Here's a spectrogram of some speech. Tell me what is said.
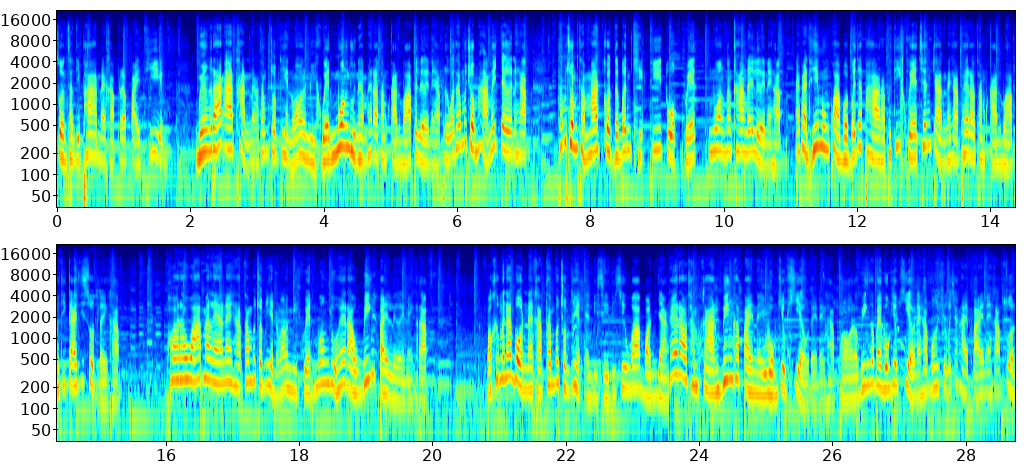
ส่วนสันติภาพนะครับเราไปที่เมืองร้างอาถรรพ์นะครับท่านผู้ชมจะเห็นว่ามันมีเควสม่วงอยู่นะครับให้เราทำการวาร์ปไปเลยนะครับหรือว่าท่านผู้ชมหาไม่เจอนะครับ ท่านผู้ชมสามารถกดดับเบิลคลิกที่ตัวเควสม่วงข้างๆได้เลยนะครับไอแผนที่มุมขวาบนก็จะพาเราไปที่เควสเช่นกันนะครับให้เราทำการวาร์ปไปที่ใกล้ที่สุดเลยครับพอเราวาร์ปมาแล้วนะครับท่านผู้ชมจะเห็นว่ามันมีเควสม่วงอยู่ให้เราวิ่งไปเลยนะครับพอขึ้นมาด้านบนนะครับท่านผู้ชมจะเห็น NPC ที่ชื่อว่าบอลยังให้เราทำการวิ่งเข้าไปในวงเขียวๆเลยนะครับพอเราวิ่งเข้าไปวงเขียวๆนะครับวงเขียวก็จะหายไปนะครับส่วน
